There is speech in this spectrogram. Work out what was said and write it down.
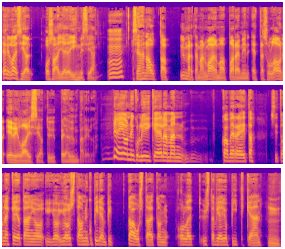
erilaisia osaajia ja ihmisiä. Mm. Sehän auttaa ymmärtämään maailmaa paremmin, että sulla on erilaisia tyyppejä ympärillä. Ne on niin kuin liike-elämän kavereita. Sitten on ehkä jotain, jo, jo, joista on niin kuin pidempi tausta, että on olleet ystäviä jo pitkään. Mm.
